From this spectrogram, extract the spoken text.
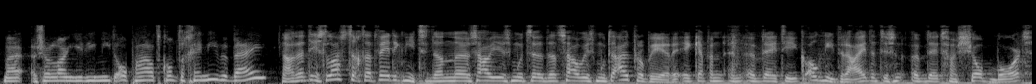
Maar zolang je die niet ophaalt, komt er geen nieuwe bij? Nou, dat is lastig, dat weet ik niet. Dan zou je eens moeten, dat zou je eens moeten uitproberen. Ik heb een, een update die ik ook niet draai. Dat is een update van Shopboard.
